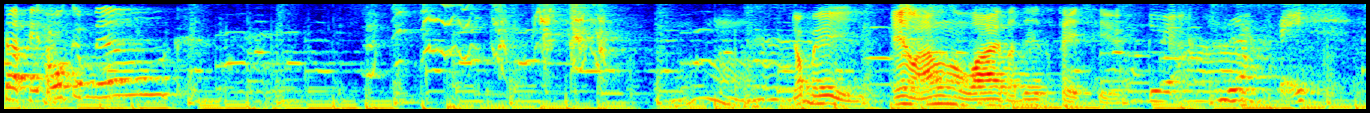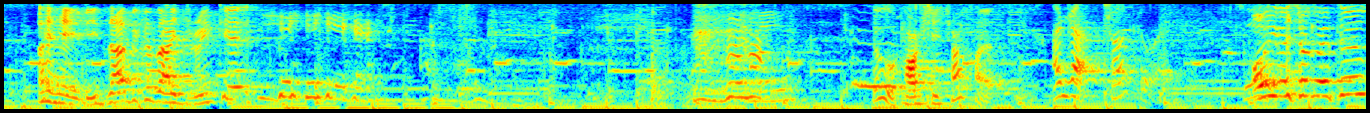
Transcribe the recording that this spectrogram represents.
Tapioca milk. Yummy. You I don't know why, but there's a face here. Ugh, ugh, face. Hey, is that because I drink it? Ooh, Hershey chocolate. I got chocolate. too. Oh, you got chocolate too?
